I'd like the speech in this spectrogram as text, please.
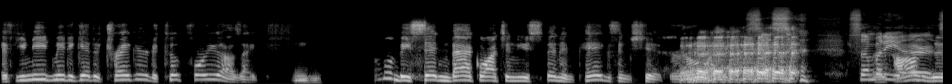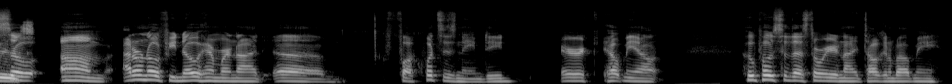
if you need me to get a Traeger to cook for you," I was like, Mhm. "I'm gonna be sitting back watching you spinning pigs and shit, bro." Like, Somebody, Like, er, Hobbs so um, I don't know if you know him or not. Uh, fuck, what's his name, dude? Eric, help me out. Who posted that story tonight talking about me?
